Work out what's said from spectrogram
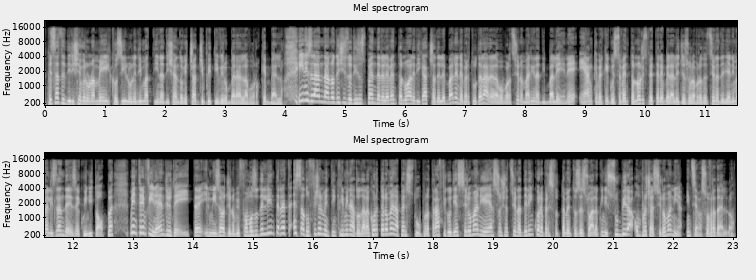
Pensate di ricevere una mail così lunedì mattina dicendo che ChatGPT vi ruberà il lavoro, che bello. In Islanda hanno deciso di sospendere l'evento annuale di caccia delle balene per tutelare la popolazione marina di balene e anche perché questo evento non rispetterebbe la legge sulla protezione degli animali islandese, quindi top, mentre infine Andrew Tate, il misogino più famoso dell'internet, è stato ufficialmente incriminato dalla Corte romena per stupro, traffico di esseri umani e associazione a delinquere per sfruttamento sessuale, quindi subirà un processo in Romania insieme a suo fratello.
